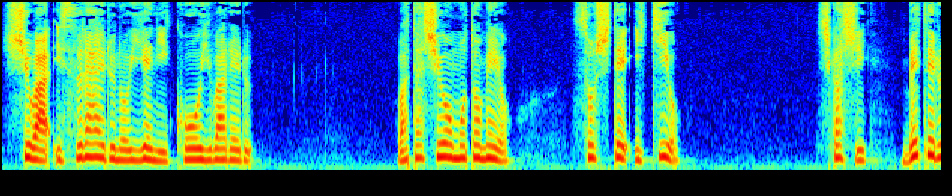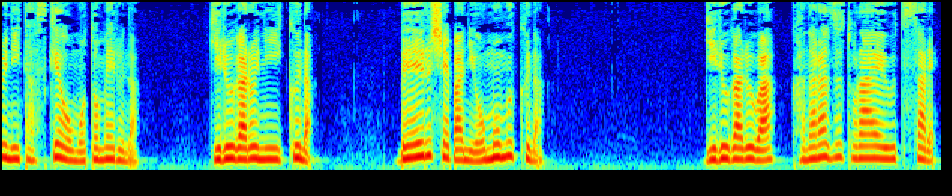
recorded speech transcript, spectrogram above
主はイスラエルの家にこう言われる。私を求めよ。そして生きよ。しかし、ベテルに助けを求めるな。ギルガルに行くな。ベールシェバに赴くな。ギルガルは必ず捕らえ移され、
